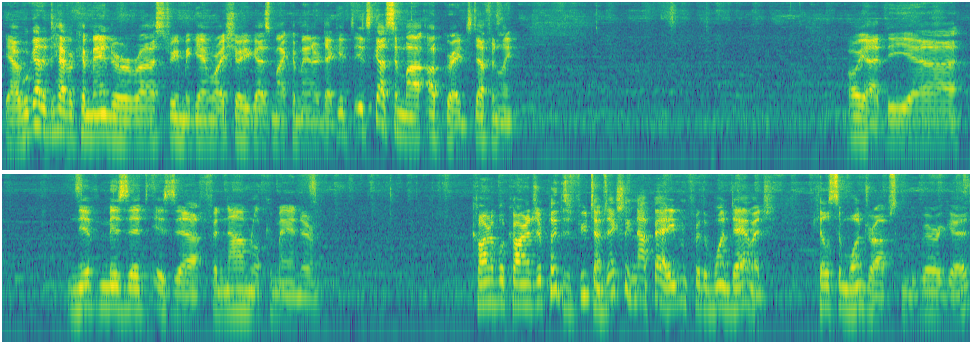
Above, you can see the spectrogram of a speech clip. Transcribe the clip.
Yeah, we got to have a Commander uh, stream again where I show you guys my Commander deck. It, it's got some uh, upgrades, definitely. Oh yeah, the uh, Niv Mizzet is a phenomenal commander. Carnival Carnage, I've played this a few times. Actually not bad, even for the one damage. Kill some one-drops can be very good.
